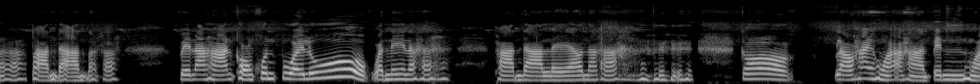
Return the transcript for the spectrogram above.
นะคะผ่านด่านนะคะ เป็นอาหารของคนป่วยลูกวันนี้นะคะ ผ่านด่านแล้วนะคะ ก็เราให้หัวอาหารเป็นหัว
